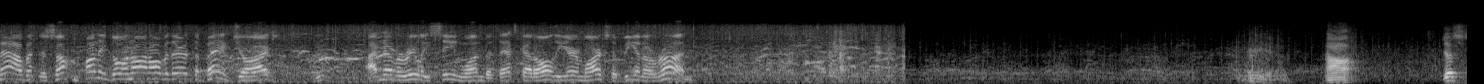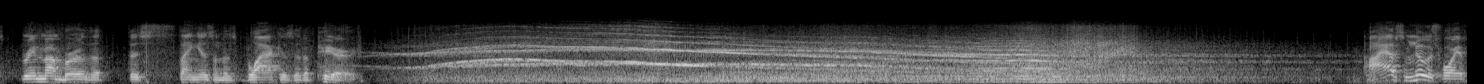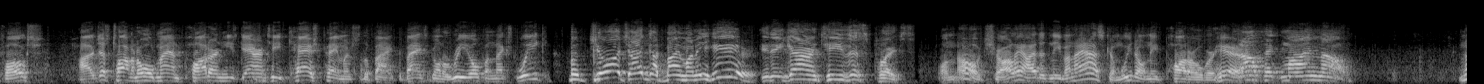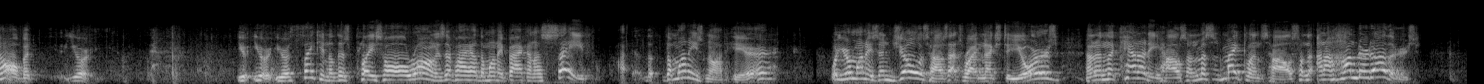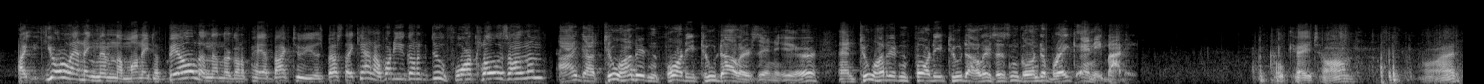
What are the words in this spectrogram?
Now, but there's something funny going on over there at the bank, George. I've never really seen one, but that's got all the earmarks of being a run. Now, just remember that this thing isn't as black as it appeared. I have some news for you, folks. I was just talking to old man Potter, and he's guaranteed cash payments to the bank. The bank's going to reopen next week. But, George, I got my money here. Did he guarantee this place? Well, no, Charlie, I didn't even ask him. We don't need Potter over here. And I'll take mine now. No, but you're, you're, you're, you're thinking of this place all wrong, as if I had the money back in a safe. I, the, the money's not here. Well, your money's in Joe's house. That's right next to yours. And in the Kennedy house, and Mrs. Maitland's house, and, and a hundred others. Uh, you're lending them the money to build, and then they're going to pay it back to you as best they can. Now, what are you going to do? Foreclose on them? I got $242 in here, and $242 isn't going to break anybody. Okay, Tom. All right.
